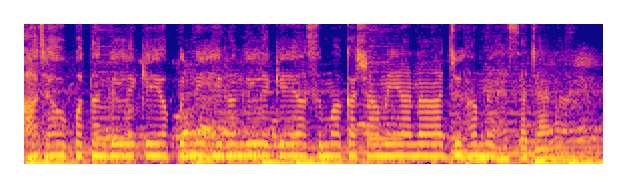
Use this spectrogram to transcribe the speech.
आ जाओ पतंग लेके, अपने ही रंग लेके, आसमां का शामे आना आज हमें है सजाना।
